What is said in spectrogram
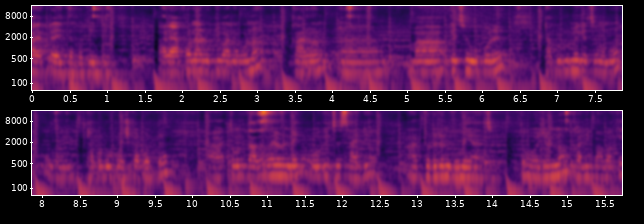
আর একটা এই দেখো দিয়ে আর এখন আর রুটি বানাবো না, কারণ মা গেছে উপরে, ঠাকুর রুমে গেছে মনে হয় ঠাকুর রুম পরিষ্কার করতে। আর তোমার দাদা ভাইও নেই, ও গেছে সাইডে, আর ছোটোজন ঘুমিয়ে আছে। তো ওই জন্য খালি বাবাকে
